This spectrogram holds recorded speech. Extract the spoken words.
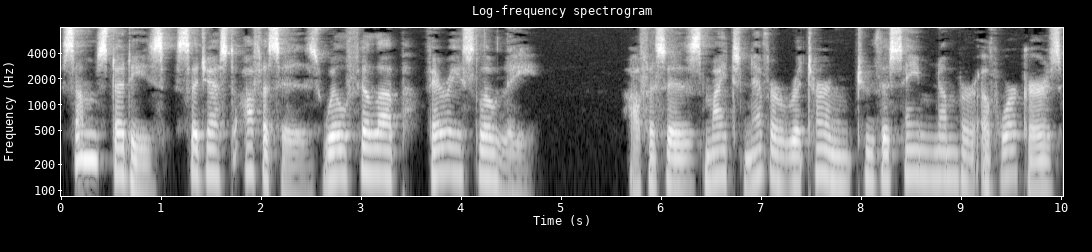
Some studies suggest offices will fill up very slowly. Offices might never return to the same number of workers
